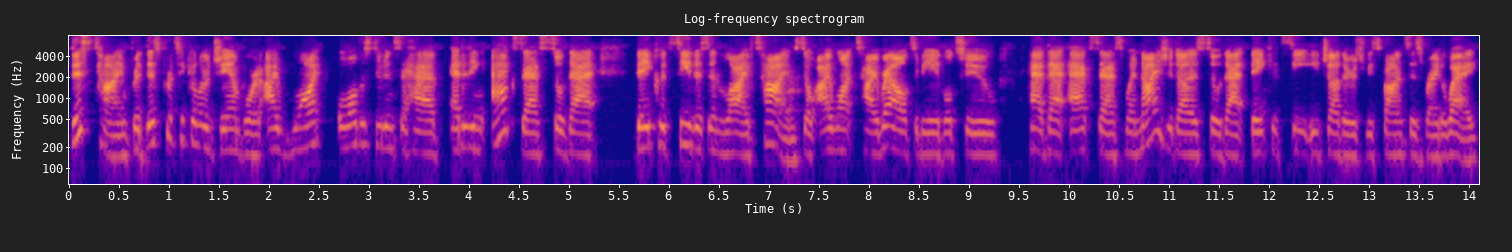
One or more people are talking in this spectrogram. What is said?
this time for this particular Jamboard, I want all the students to have editing access so that they could see this in live time. So I want Tyrell to be able to have that access when Nija does so that they could see each other's responses right away.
